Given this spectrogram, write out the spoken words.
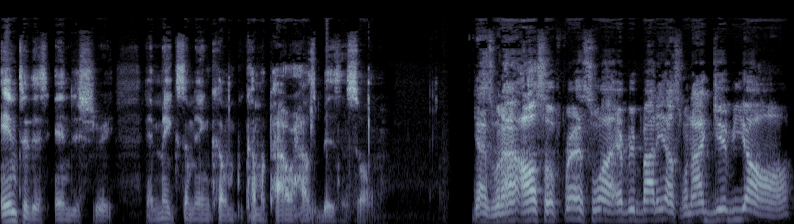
into this industry and make some income, become a powerhouse business owner. Guys, when I also Francois, everybody else, when I give y'all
